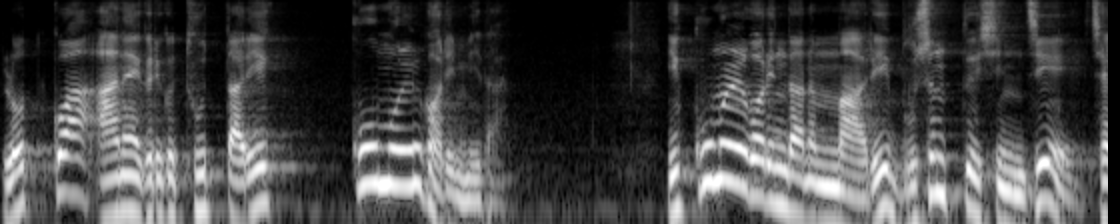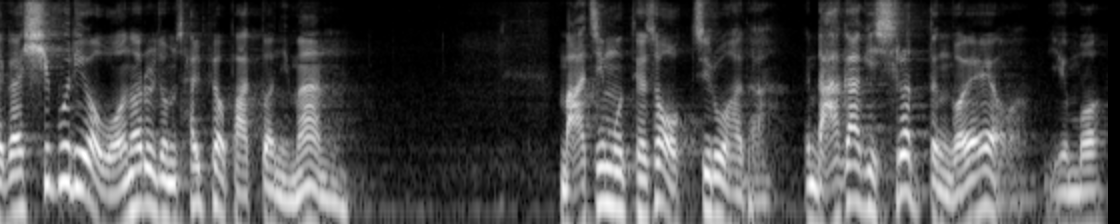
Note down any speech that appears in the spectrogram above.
롯과 아내 그리고 두 딸이 꾸물거립니다. 이 꾸물거린다는 말이 무슨 뜻인지 제가 히브리어 원어를 좀 살펴봤더니만 마지못해서 억지로 하다. 나가기 싫었던 거예요. 이게 뭐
